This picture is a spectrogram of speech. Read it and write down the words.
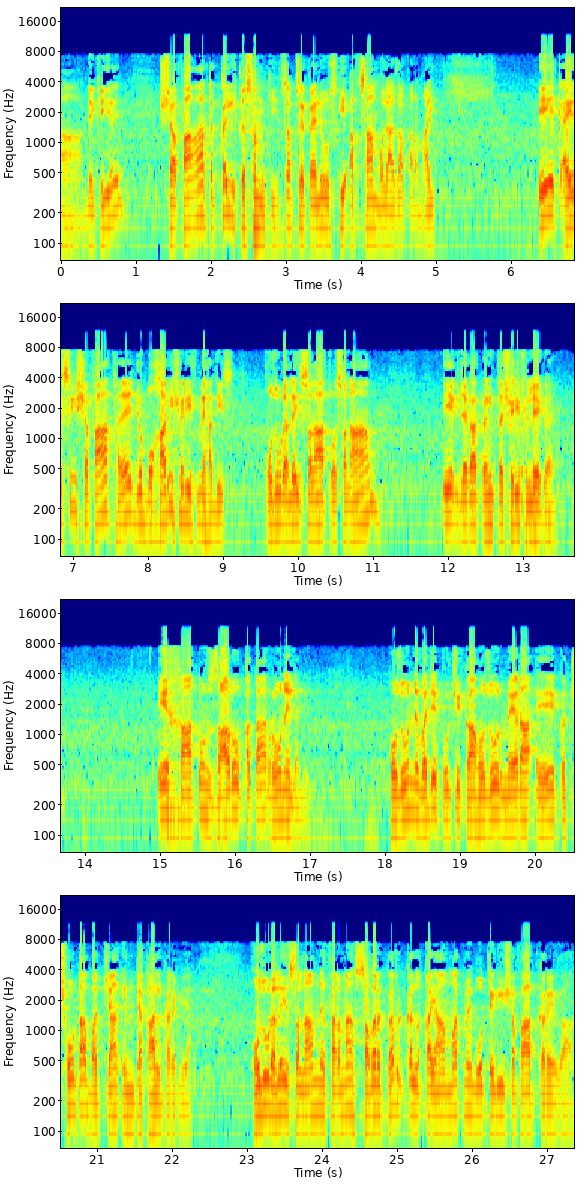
ہاں دیکھیے، شفاعت کئی قسم کی، سب سے پہلے اس کی اقسام ملازہ فرمائی۔ ایک ایسی شفاعت ہے جو بخاری شریف میں حدیث حضور علیہ السلاط وسلام ایک جگہ کہیں تشریف لے گئے۔ ایک خاتون زارو قطار رونے لگی۔ حضور نے وجہ پوچھی، کہا، حضور، میرا ایک چھوٹا بچہ انتقال کر گیا۔ حضور علیہ السلام نے فرما صبر کر، کل قیامت میں وہ تیری شفاعت کرے گا۔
